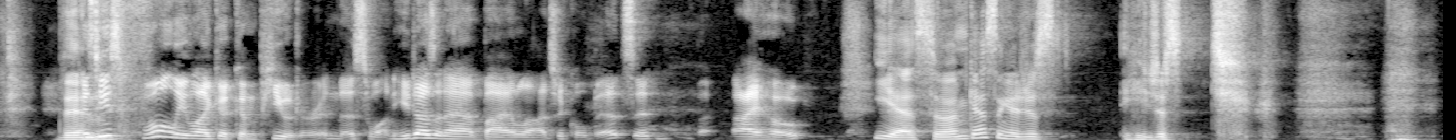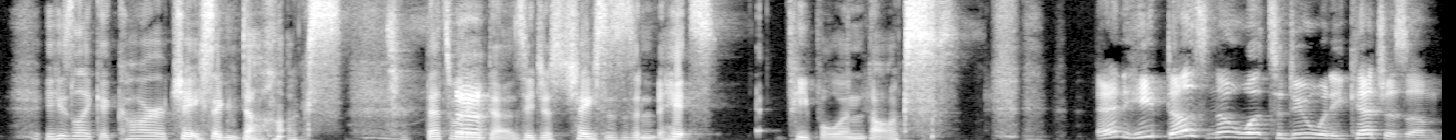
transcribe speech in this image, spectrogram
then Because he's fully like a computer in this one. He doesn't have biological bits. It, I hope. yeah. So I'm guessing it just he just he's like a car chasing dogs. That's what he does. He just chases and hits people and dogs. And he does know what to do when he catches them.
